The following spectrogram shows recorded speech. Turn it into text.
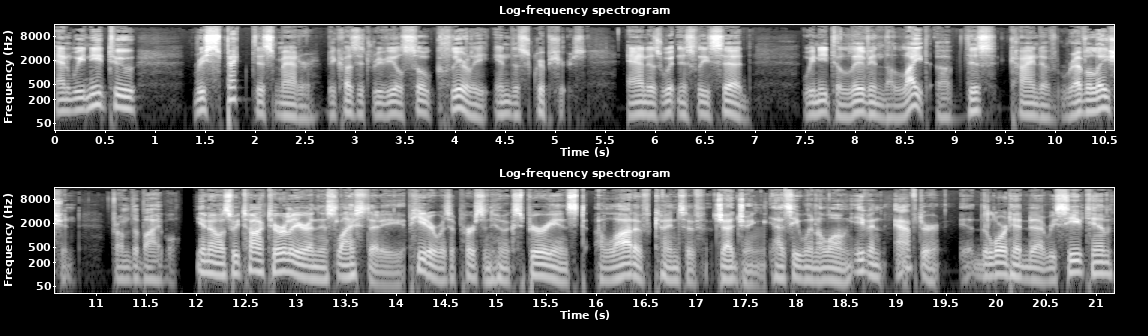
And we need to respect this matter because it reveals so clearly in the Scriptures. And as Witness Lee said, we need to live in the light of this kind of revelation from the Bible. You know, as we talked earlier in this life study, Peter was a person who experienced a lot of kinds of judging as he went along, even after the Lord had uh, received him,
